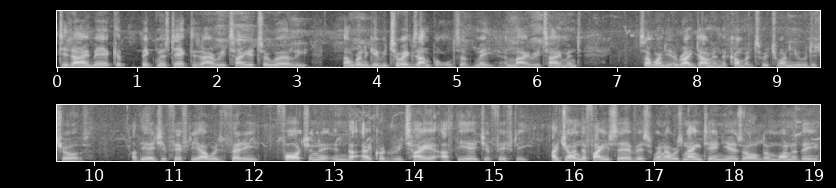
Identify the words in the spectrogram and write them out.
Did I make a big mistake? Did I retire too early? I'm going to give you two examples of me and my retirement. So I want you to write down in the comments which one you would have chose. At the age of 50 I was very fortunate in that I could retire at the age of 50. I joined the fire service when I was 19 years old and one of the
